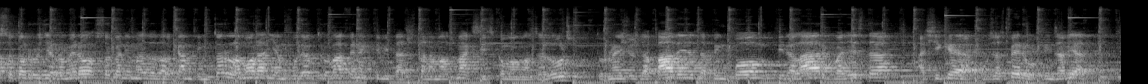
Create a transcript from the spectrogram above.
sóc el Roger Romero, sóc animador del càmping Torre la Mora i em podeu trobar fent activitats tant amb els maxis com amb els adults, tornejos de pàdel, de ping-pong, tir a l'arc, ballesta... Així que us espero, fins aviat!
